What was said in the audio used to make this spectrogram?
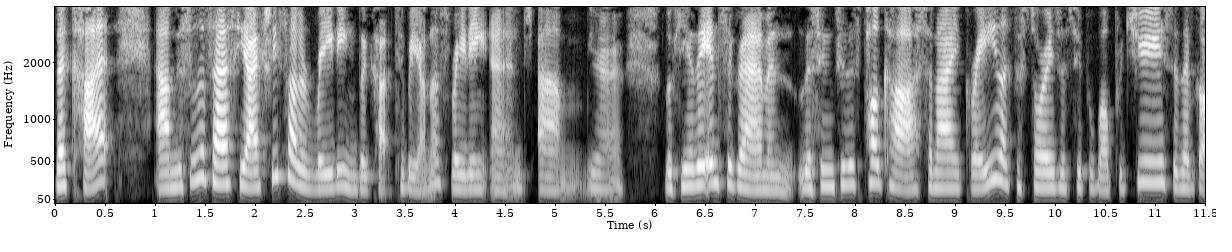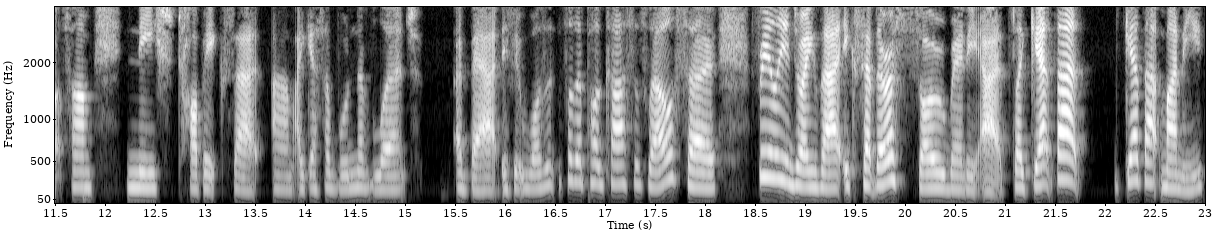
The Cut. Um, this was the first year I actually started reading The Cut, to be honest, reading and, um, you know, looking at the Instagram and listening to this podcast. And I agree, like the stories are super well produced and they've got some niche topics that, um, I guess I wouldn't have learnt about if it wasn't for the podcast as well. So really enjoying that, except there are so many ads. Like get that get that money,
